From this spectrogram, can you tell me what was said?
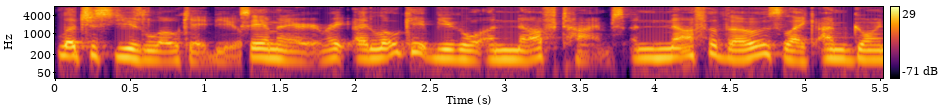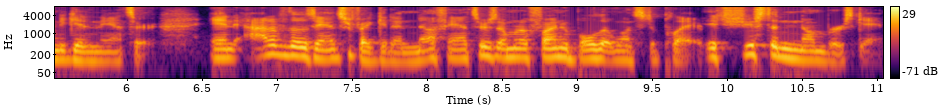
let's just use locate bugle. Say I'm an area, right? I locate bugle enough times, enough of those, like I'm going to get an answer. And out of those answers, if I get enough answers, I'm going to find a bull that wants to play. It's just a numbers game.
